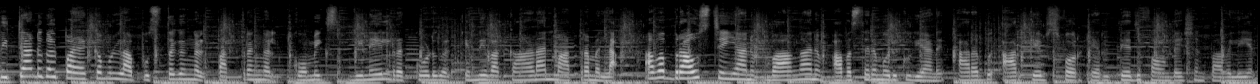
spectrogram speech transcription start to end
പതിറ്റാണ്ടുകൾ പഴക്കമുള്ള പുസ്തകങ്ങൾ പത്രങ്ങൾ കോമിക്സ് വിനയിൽ റെക്കോർഡുകൾ എന്നിവ കാണാൻ മാത്രമല്ല അവ ബ്രൗസ് ചെയ്യാനും വാങ്ങാനും അവസരമൊരുക്കുകയാണ് Arab archives for heritage foundation pavilion.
